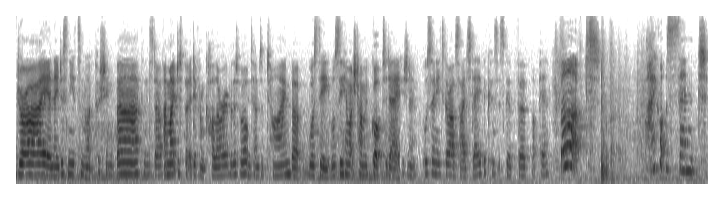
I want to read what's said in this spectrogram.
dry and they just need some like pushing back and stuff. I might just put a different colour over the top in terms of time, but we'll see. We'll see how much time we've got today. Because, you know, also need to go outside today because it's good for up here. But I got sent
